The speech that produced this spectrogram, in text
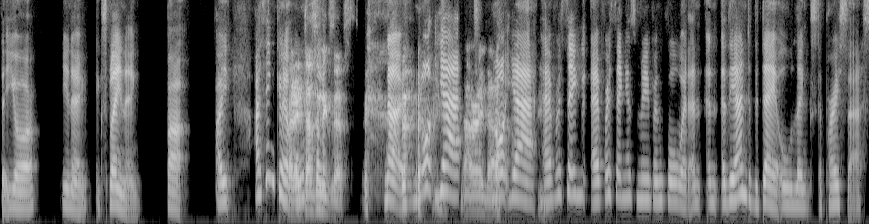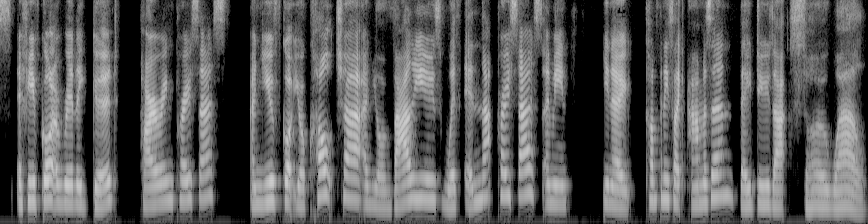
that you're, you know, explaining. But I I think but it doesn't exist. No, not yet. not right now. Not yet. Everything everything is moving forward, and and at the end of the day, it all links to process. If you've got a really good hiring process, and you've got your culture and your values within that process, I mean, you know, companies like Amazon, they do that so well.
